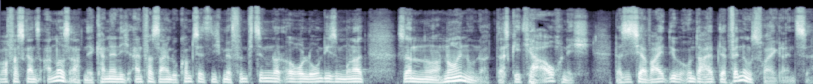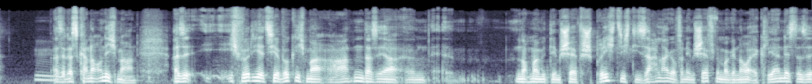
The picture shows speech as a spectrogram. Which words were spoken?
auf was ganz anderes achten. Er kann ja nicht einfach sagen, du kommst jetzt nicht mehr 1500 Euro Lohn diesen Monat, sondern nur noch 900. Das geht ja auch nicht. Das ist ja weit über, unterhalb der Pfändungsfreigrenze. Hm. Also das kann er auch nicht machen. Also ich würde jetzt hier wirklich mal raten, dass er ähm, nochmal mit dem Chef spricht, sich die Sachlage von dem Chef nochmal genau erklären lässt. Also,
